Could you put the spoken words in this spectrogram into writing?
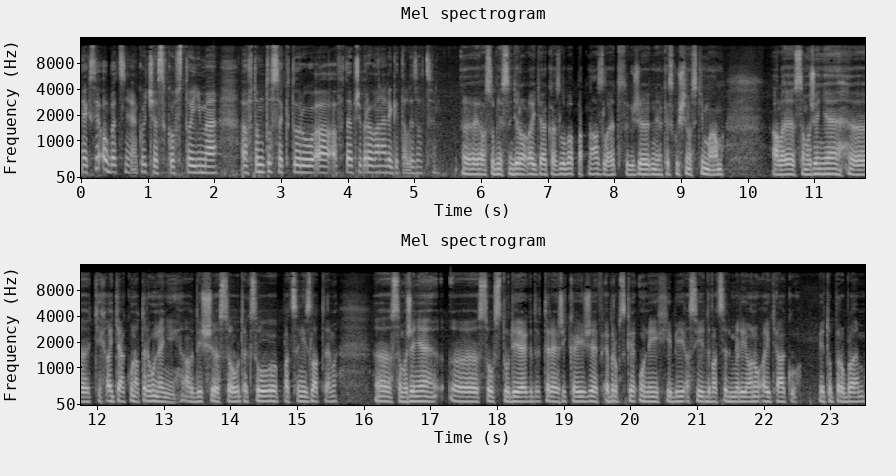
Jak si obecně jako Česko stojíme v tomto sektoru a v té připravované digitalizaci? Eh, já osobně jsem dělal ajťáka zhruba 15 let, takže nějaké zkušenosti mám. Ale samozřejmě eh, těch ajťáků na trhu není. A když jsou, tak jsou placení zlatem. Eh, samozřejmě jsou studie, které říkají, že v Evropské unii chybí asi 20 milionů ajťáků. Je to problém.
